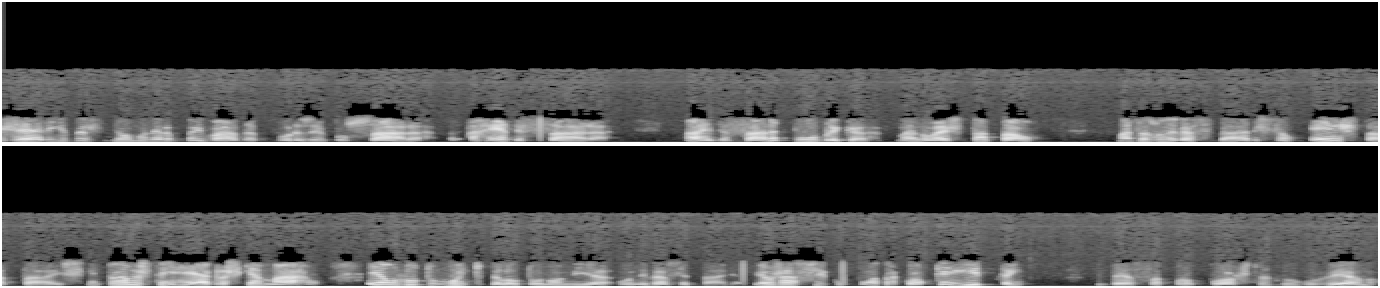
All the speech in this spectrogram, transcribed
geridas de uma maneira privada. Por exemplo, o SARA, a rede SARA. A rede SARA é pública, mas não é estatal. Mas as universidades são estatais, então elas têm regras que amarram. Eu luto muito pela autonomia universitária. Eu já fico contra qualquer item dessa proposta do governo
